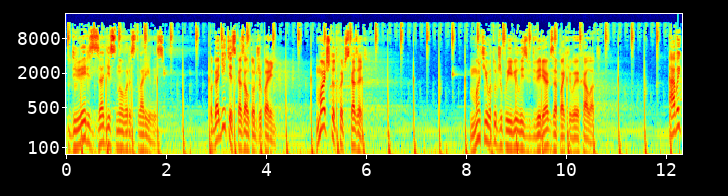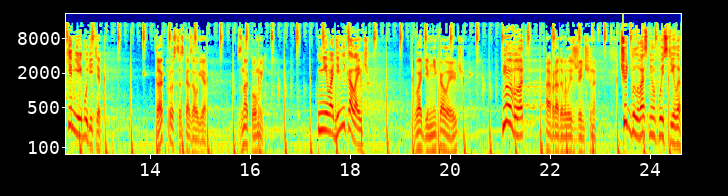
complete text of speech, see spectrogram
дверь сзади снова растворилась. «Погодите», — сказал тот же парень. «Мать что-то хочет сказать». Мать его тут же появилась в дверях, запахивая халат. «А вы кем ей будете?» «Так просто», — сказал я. «Знакомый». «Не Вадим Николаевич?» Вадим Николаевич. «Ну вот», — обрадовалась женщина. «Чуть было вас не упустила.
